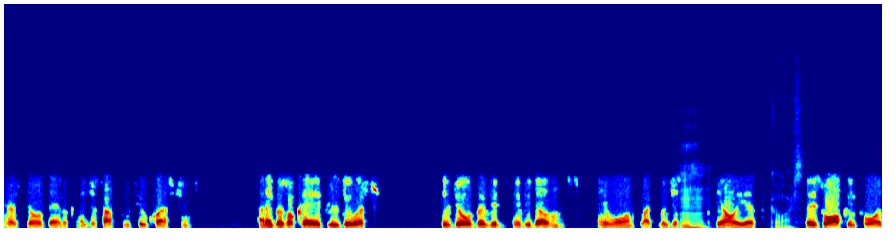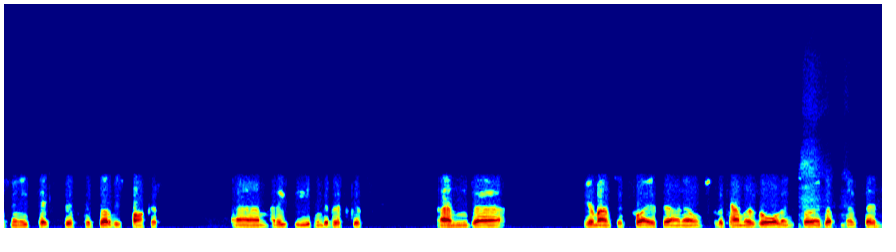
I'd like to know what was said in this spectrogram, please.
"Here's Jose. Look, I just asked him two questions." And he goes, "Okay, if you'll do it, he'll do it. But if he, if he doesn't, he won't. Like we'll just Mhm. see how he is." Of course. So he's walking towards me, and he takes biscuits out of his pocket, um, and he's eating the biscuits. And uh, your man said, "Try it there now." So the camera's rolling. So I went up and I said,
